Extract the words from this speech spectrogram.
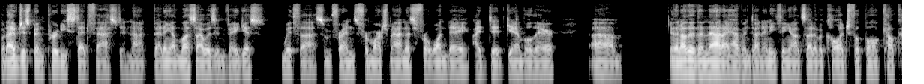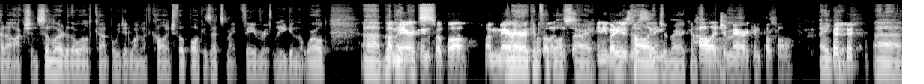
But I've just been pretty steadfast in not betting unless I was in Vegas with uh, some friends for March Madness for one day. I did gamble there. Um, and then other than that, I haven't done anything outside of a college football Calcutta auction, similar to the World Cup. But we did one with college football because that's my favorite league in the world. Uh, but American like football, American, American football. football sorry, anybody who's college listening, American college football. American football. Thank you. uh,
